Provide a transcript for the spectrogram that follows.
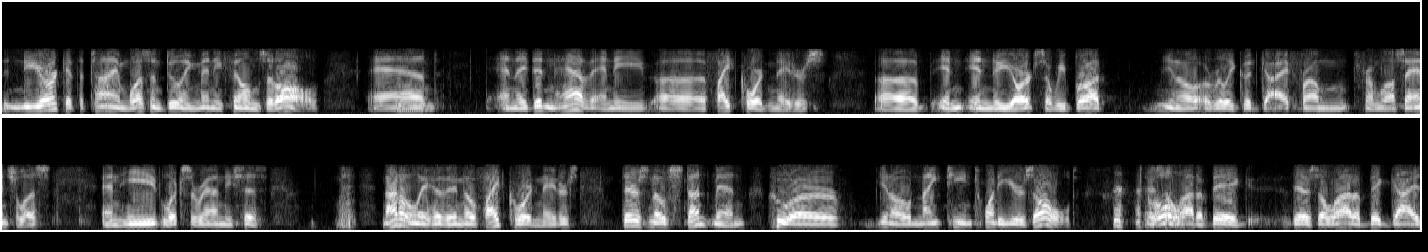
New York at the time wasn't doing many films at all and and they didn't have any uh fight coordinators uh in in New York, so we brought you know a really good guy from from Los Angeles and he looks around and he says not only are there no fight coordinators, there's no stuntmen who are, you know, 19, 20 years old. There's Oh. a lot of big there's a lot of big guys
